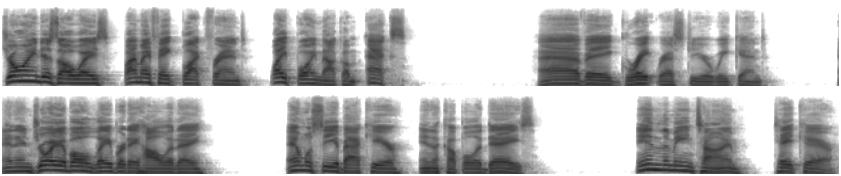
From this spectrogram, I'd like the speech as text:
joined as always by my fake black friend, white boy Malcolm X. Have a great rest of your weekend, an enjoyable Labor Day holiday, and we'll see you back here in a couple of days. In the meantime, take care.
